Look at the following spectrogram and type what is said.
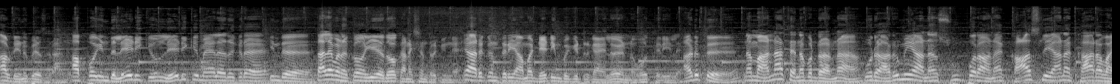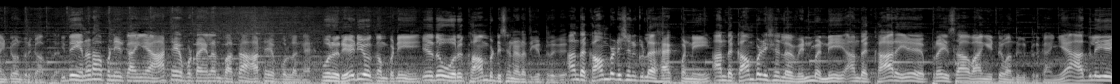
அப்படின்னு பேசுறாங்க. அப்போ இந்த லேடிக்கும் லேடிக்கு மேல இருக்கிற இந்த தலைவனுக்கும் ஏதோ கனெக்ஷன் இருக்குங்க. யாருக்கும் தெரியாம டேட்டிங் போய்கிட்டு இருக்காங்களோ என்னவோ தெரியல. அடுத்து நம்ம அண்ணாத்த என்ன பண்றாருன்னா ஒரு அருமையான சூப்பரான காஸ்ட்லியான காரை வாங்கிட்டு வந்திருக்காப்ல. இதை என்னடா பண்ணிருக்காங்க ஆட்டைய போட்டாங்களான்னு பார்த்தா ஆட்டைய போடலங்க. ஒரு ரேடியோ கம்பெனி ஏதோ ஒரு காம்படிஷன் நடத்திக்கிட்டு இருக்கு. அந்த காம்படிஷனுக்குள்ள ஹேக் பண்ணி அந்த காம்படிஷன்ல வின் பண்ணி அந்த காரையே பிரைஸா வாங்கிட்டு வந்துகிட்டு இருக்காங்க. அதுலயே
